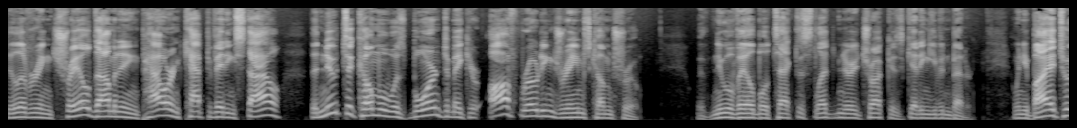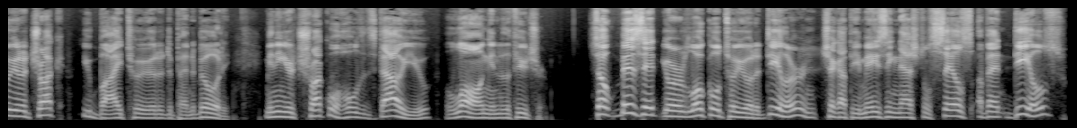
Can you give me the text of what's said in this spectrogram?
delivering trail dominating power and captivating style. The new Tacoma was born to make your off roading dreams come true. With new available tech, this legendary truck is getting even better. When you buy a Toyota truck, you buy Toyota dependability, meaning your truck will hold its value long into the future. So visit your local Toyota dealer and check out the amazing national sales event deals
